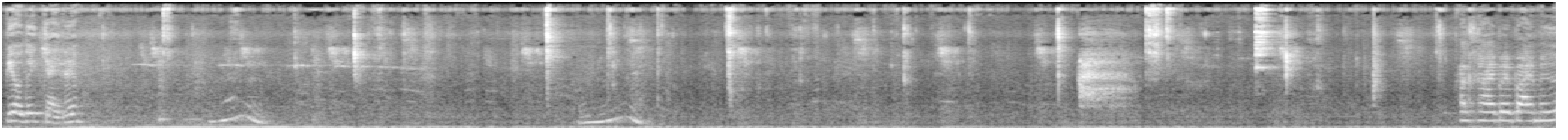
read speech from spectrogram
เปรี้ยวได้ใจเลยอืมอืมคลายบายๆมือ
